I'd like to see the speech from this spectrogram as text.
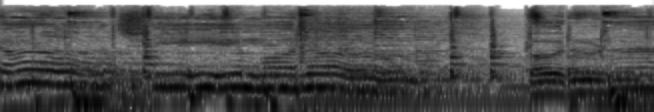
ଅଛି ମୋର କରୁଣା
